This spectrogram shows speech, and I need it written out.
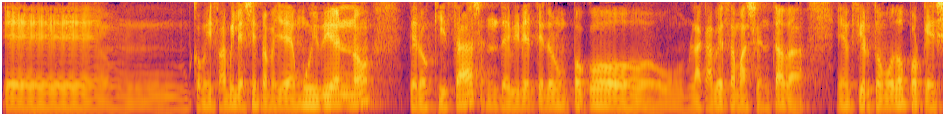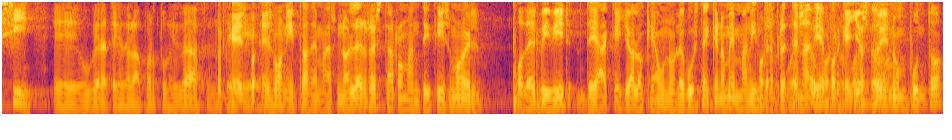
eh, con mi familia siempre me llevé muy bien, ¿no? Pero quizás debí de tener un poco la cabeza más sentada, en cierto modo, porque sí eh, hubiera tenido la oportunidad. Porque es, es, bonito, además, no le resta romanticismo el poder vivir de aquello a lo que a uno le gusta y que no me malinterprete nadie, porque yo estoy en un punto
